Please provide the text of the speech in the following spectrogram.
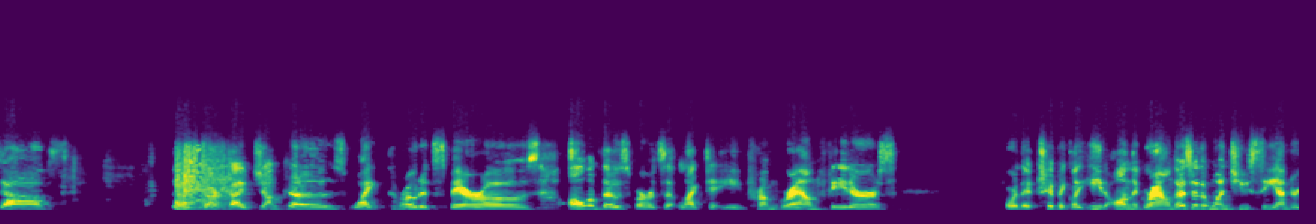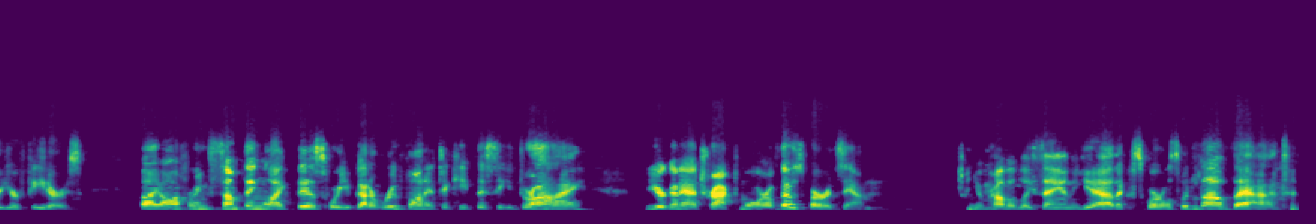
doves those dark-eyed juncos, white-throated sparrows, all of those birds that like to eat from ground feeders or that typically eat on the ground, those are the ones you see under your feeders. By offering something like this where you've got a roof on it to keep the seed dry, you're going to attract more of those birds in. And you're probably saying, yeah, the squirrels would love that.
